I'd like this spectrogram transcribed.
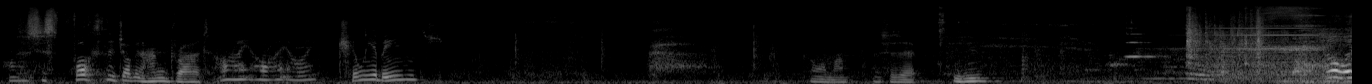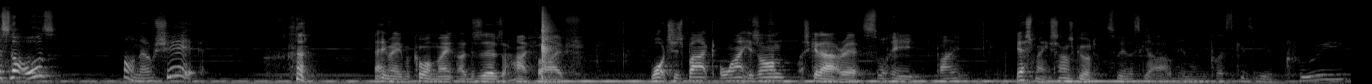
Oh, let's just focus on the job in hand, Brad. All right, all right, all right. Chill your beans. Come on, man. This is it. Mm -hmm. Oh, it's not us. Oh, no shit. anyway, but come on, mate. That deserves a high five. Watch is back. Light is on. Let's get out of here. Sweet. Pint. Yes, mate. Sounds good. Sweet, let's get out of here, man. Plus gives me a creep.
